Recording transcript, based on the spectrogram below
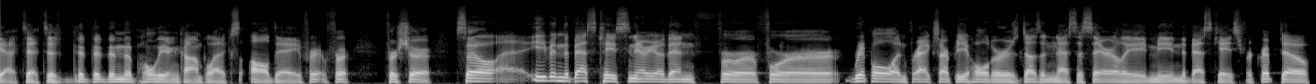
yeah, it's, it's, it's the, the, the Napoleon complex all day for for for sure. So uh, even the best case scenario then for for Ripple and for XRP holders doesn't necessarily mean the best case for crypto.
